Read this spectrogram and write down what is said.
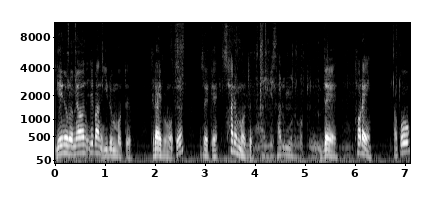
얘 누르면 일반 이륜 모드, 드라이브 모드. 그래서 이렇게 사륜 모드. 아 이게 사륜 모드로 바뀌는 네 터레인 하고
